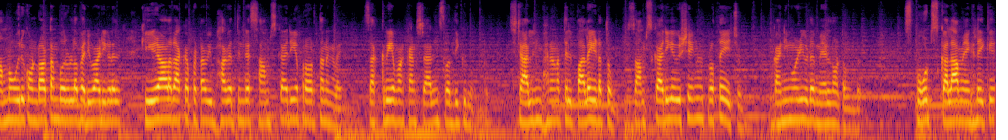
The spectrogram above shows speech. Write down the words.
നമ്മ ഒരു കൊണ്ടാട്ടം പോലുള്ള പരിപാടികളിൽ കീഴാളരാക്കപ്പെട്ട വിഭാഗത്തിന്റെ സാംസ്കാരിക പ്രവർത്തനങ്ങളെ സക്രിയമാക്കാൻ സ്റ്റാലിൻ ശ്രദ്ധിക്കുന്നുണ്ട്. സ്റ്റാലിൻ ഭരണത്തിൽ പലയിടത്തും സാംസ്കാരിക വിഷയങ്ങൾ പ്രത്യേകിച്ചും കനിമൊഴിയുടെ മേൽനോട്ടമുണ്ട്. സ്പോർട്സ് കലാമേഖലയ്ക്ക്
